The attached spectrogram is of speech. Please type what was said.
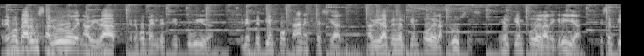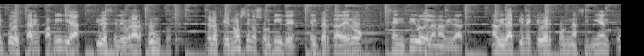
queremos dar un saludo de Navidad, queremos bendecir tu vida en este tiempo tan especial. Navidad es el tiempo de las luces, es el tiempo de la alegría, es el tiempo de estar en familia y de celebrar juntos. Pero que no se nos olvide el verdadero sentido de la Navidad. Navidad tiene que ver con nacimiento,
